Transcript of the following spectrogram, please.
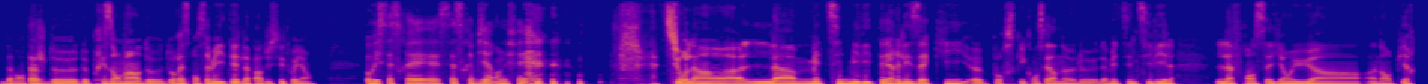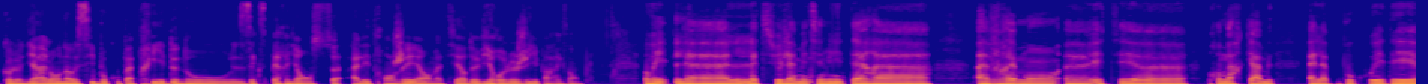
davantage de, prise en main, de, responsabilité de la part du citoyen. Oui, ça serait, ça serait bien en effet. Sur la, médecine militaire et les acquis euh, pour ce qui concerne la médecine civile, la France ayant eu un, empire colonial, on a aussi beaucoup appris de nos expériences à l'étranger en matière de virologie, par exemple. Oui, là-dessus, la, médecine militaire a, vraiment euh, été euh, remarquable. Elle a beaucoup aidé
